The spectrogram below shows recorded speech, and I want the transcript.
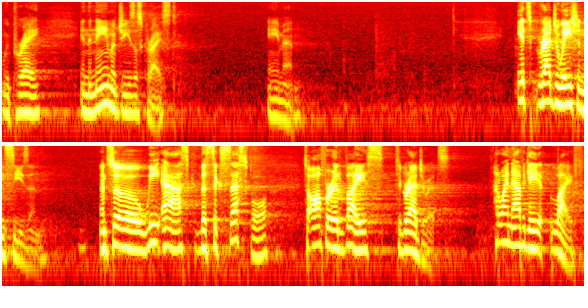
We pray in the name of Jesus Christ. Amen. It's graduation season. And so we ask the successful to offer advice to graduates. How do I navigate life?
